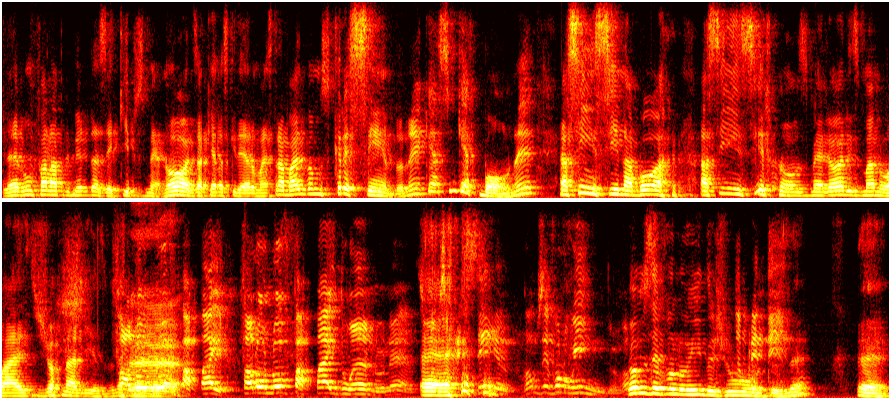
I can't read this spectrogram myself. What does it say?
né? Vamos falar primeiro das equipes menores, aquelas que deram mais trabalho, e vamos crescendo, né? Que é assim que é bom, né? Assim ensina boa, assim ensinam os melhores manuais de jornalismo. Né? Falou o novo papai, falou o novo papai do ano, né? Vamos é. crescendo, vamos evoluindo. Vamos, vamos evoluindo juntos, aprendendo. né? É.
